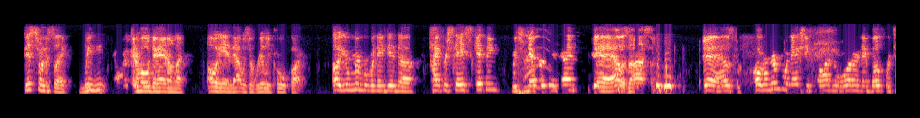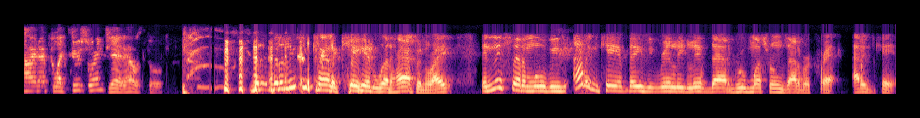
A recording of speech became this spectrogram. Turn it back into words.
This one is like we, mm-hmm. we can hold their head on like, oh yeah, that was a really cool part. Oh, you remember when they did uh, hyperspace skipping, which never been done? Yeah, that was awesome. yeah, that was cool. Oh, remember when they actually fought in the water and they both were tired after like two swings? Yeah, that was cool. but but at least you kind of cared what happened, right? In this set of movies, I didn't care if Daisy really lived out or grew mushrooms out of her crack. I didn't care.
